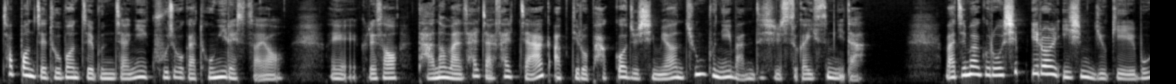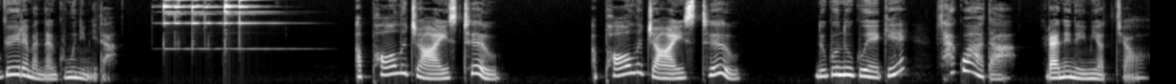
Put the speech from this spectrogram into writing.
첫 번째, 두 번째 문장이 구조가 동일했어요. 예, 그래서 단어만 살짝 살짝 앞뒤로 바꿔주시면 충분히 만드실 수가 있습니다. 마지막으로 11월 26일 목요일에 만난 구문입니다. apologize to, apologize to. 누구누구에게 사과하다 라는 의미였죠.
